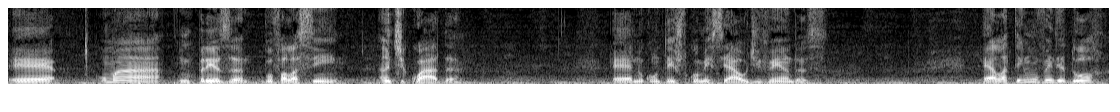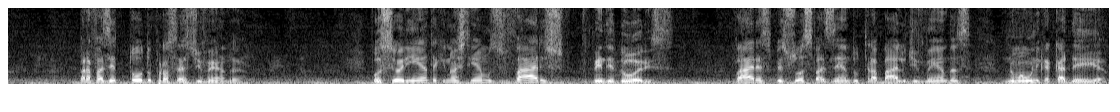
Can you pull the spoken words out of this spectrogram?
É uma empresa, vou falar assim, antiquada é, no contexto comercial de vendas, ela tem um vendedor para fazer todo o processo de venda. Você orienta que nós temos vários vendedores, várias pessoas fazendo o trabalho de vendas numa única cadeia.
